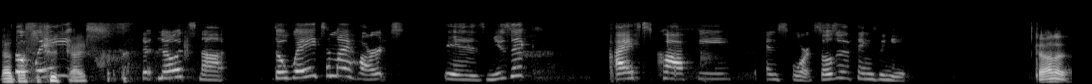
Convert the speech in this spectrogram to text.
that, The that's the truth, guys. Th- No, it's not. The way to my heart is music, iced coffee, and sports. Those are the things we need. Got it.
